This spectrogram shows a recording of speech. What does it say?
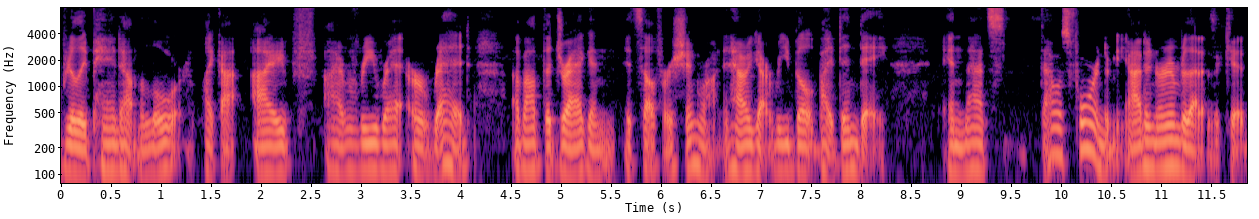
really panned out in the lore. Like I, I've I've reread or read about the dragon itself or Shenron and how he got rebuilt by Dende, and that's that was foreign to me. I didn't remember that as a kid.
